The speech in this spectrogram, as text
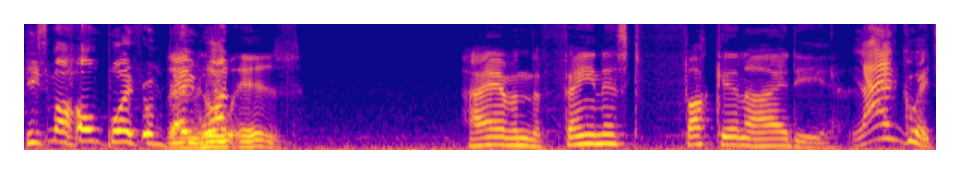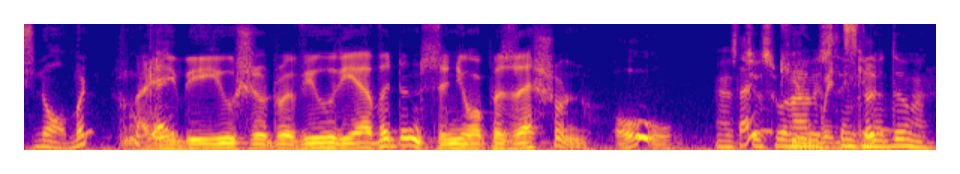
He's my homeboy from day Then who one. is? I haven't the faintest fucking idea. Language, Norman. Maybe you should review the evidence in your possession. Oh. That's just what you, I was Winston. thinking of doing.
